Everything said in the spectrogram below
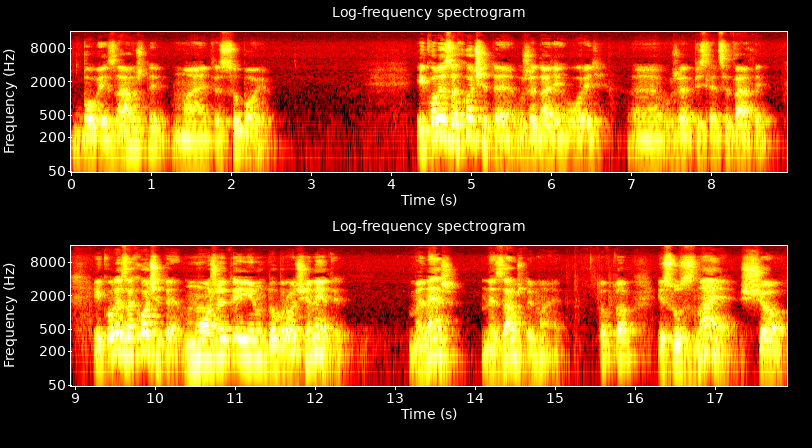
бо ви завжди маєте з собою. І коли захочете, вже далі говорить, е, вже після цитати, і коли захочете, можете їм добро чинити. Мене ж не завжди маєте. Тобто Ісус знає, що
